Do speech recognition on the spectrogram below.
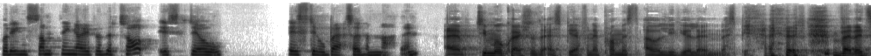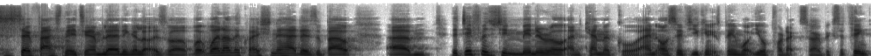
putting something over the top is still is still better than nothing. I have two more questions on SPF, and I promised I will leave you alone on SPF. but it's just so fascinating. I'm learning a lot as well. But one other question I had is about um, the difference between mineral and chemical, and also if you can explain what your products are, because I think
